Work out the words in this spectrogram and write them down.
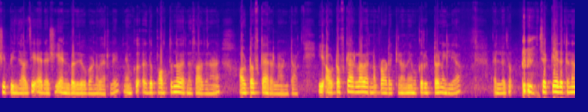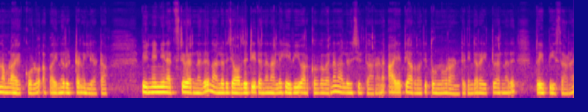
ഷിപ്പിംഗ് ചാർജ് ഏകദേശം എൺപത് രൂപയാണ് വരൽ നമുക്ക് ഇത് പുറത്തുനിന്ന് വരുന്ന സാധനമാണ് ഔട്ട് ഓഫ് കേരള ആണ് കേട്ടോ ഈ ഔട്ട് ഓഫ് കേരള വരുന്ന പ്രോഡക്റ്റിനൊന്നും നമുക്ക് റിട്ടേൺ ഇല്ല. എല്ലാതും ചെക്ക് ചെയ്തിട്ട് തന്നെ നമ്മൾ അയക്കുള്ളൂ. അപ്പോൾ അതിന് റിട്ടേൺ ഇല്ല കേട്ടോ പിന്നെ ഇനി നെക്സ്റ്റ് വരുന്നത് നല്ലൊരു ജോർജറ്റിൽ തന്നെ നല്ല ഹെവി വർക്കൊക്കെ വരുന്ന നല്ലൊരു ചുരിദാറാണ്. ആയിരത്തി അറുന്നൂറ്റി തൊണ്ണൂറാണ് ഇതിന്റെ റേറ്റ് വരുന്നത്. ത്രീ പീസാണ്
